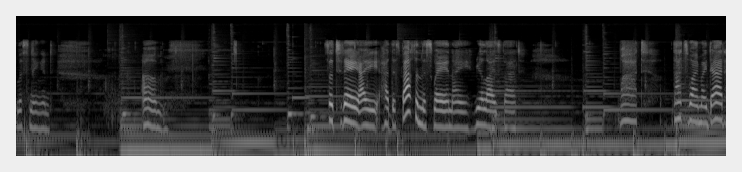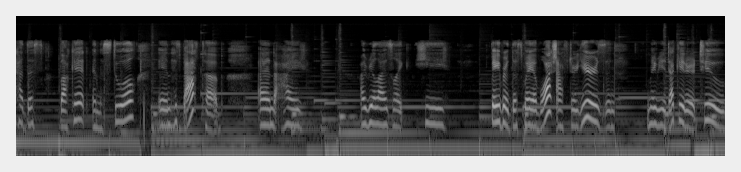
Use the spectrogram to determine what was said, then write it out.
listening and um, so today I had this bath in this way and I realized that what that's why my dad had this bucket and the stool in his bathtub. And i i realized like he favored this way of washing after years and maybe a decade or two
